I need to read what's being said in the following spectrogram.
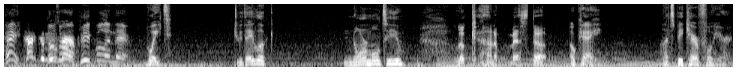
Hey, Time to those move are our out. people in there. Wait. Do they look normal to you? Look kind of messed up. Okay. Let's be careful here.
